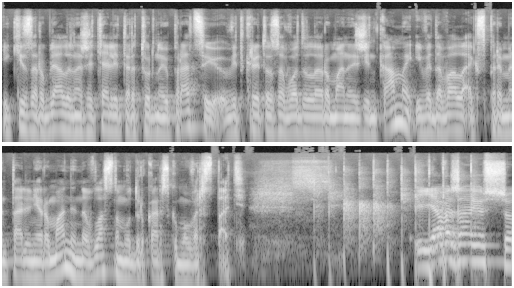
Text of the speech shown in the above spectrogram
які заробляли на життя літературною працею, відкрито заводили романи з жінками і видавали видавала експериментальні романи на власному друкарському верстаті. Я вважаю, що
